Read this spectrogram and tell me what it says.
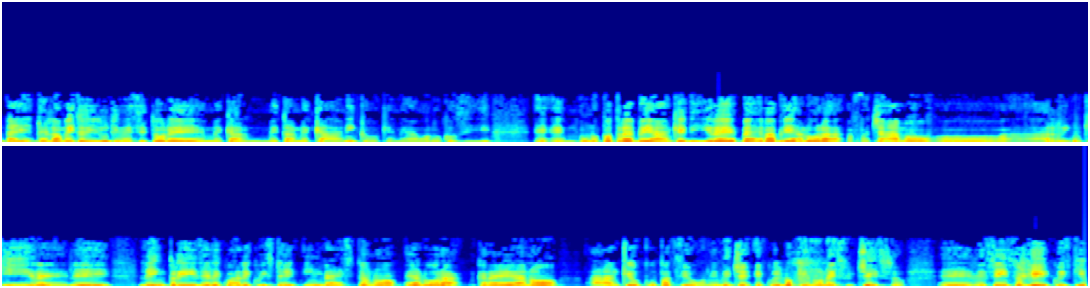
de, dell'aumento degli utili nel settore meca- metalmeccanico, chiamiamolo così, eh, uno potrebbe anche dire, beh vabbè, allora facciamo oh, arricchire le, le imprese le quali queste investono e allora creano anche occupazione. Invece è quello che non è successo, eh, nel senso che questi,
